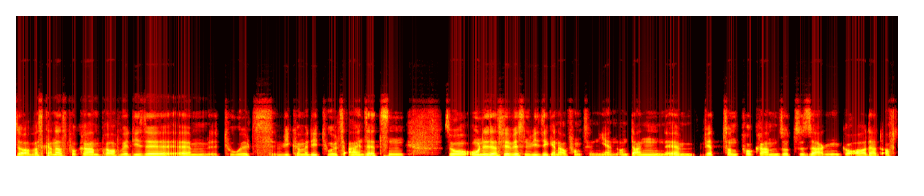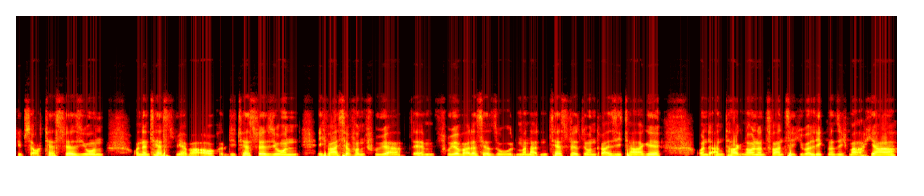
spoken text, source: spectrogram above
so, was kann das Programm? Brauchen wir diese ähm, Tools? Wie können wir die Tools einsetzen? So, ohne dass wir wissen, wie sie genau funktionieren. Und dann ähm, wird so ein Programm sozusagen geordert. Oft gibt es ja auch Testversionen und dann testen wir aber auch die Testversion. Ich weiß ja von früher, ähm, früher war das ja so, man hat eine Testversion 30 Tage und an Tag 29 überlegt man sich mal, ach ja,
